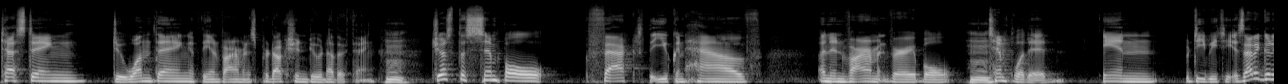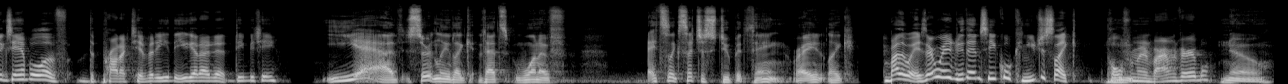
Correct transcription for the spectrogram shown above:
testing, do one thing. If the environment is production, do another thing. Hmm. Just the simple fact that you can have an environment variable hmm. templated in DBT. Is that a good example of the productivity that you get out of DBT? Yeah, certainly like that's one of it's like such a stupid thing, right? Like By the way, is there a way to do that in SQL? Can you just like pull from an environment variable? No.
